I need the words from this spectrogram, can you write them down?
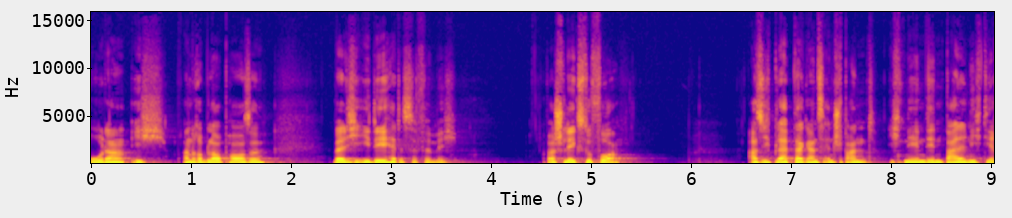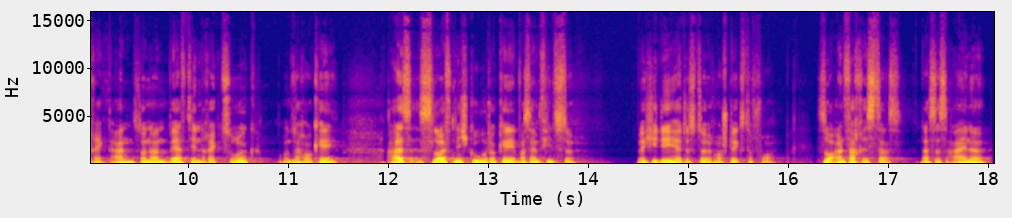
Oder ich, andere Blaupause, welche Idee hättest du für mich? Was schlägst du vor? Also ich bleibe da ganz entspannt. Ich nehme den Ball nicht direkt an, sondern werfe den direkt zurück und sage, okay, also es läuft nicht gut, okay, was empfiehlst du? Welche Idee hättest du, was schlägst du vor? So einfach ist das. Das ist eine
